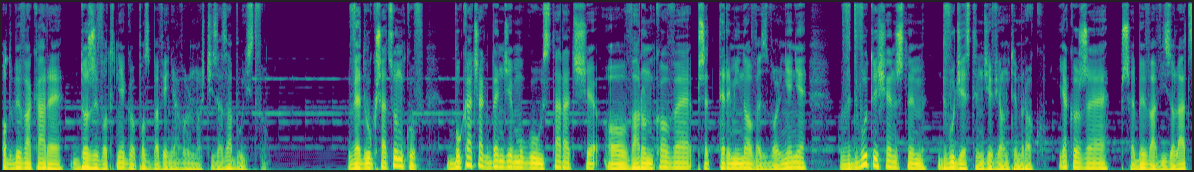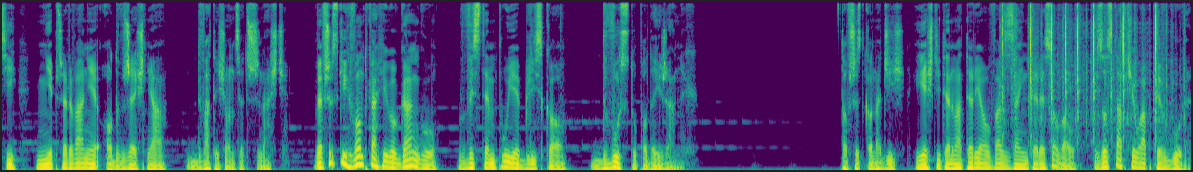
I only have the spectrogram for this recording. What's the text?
odbywa karę dożywotniego pozbawienia wolności za zabójstwo. Według szacunków Bukaciak będzie mógł starać się o warunkowe, przedterminowe zwolnienie w 2029 roku, jako że przebywa w izolacji nieprzerwanie od września 2013. We wszystkich wątkach jego gangu występuje blisko 200 podejrzanych. To wszystko na dziś. Jeśli ten materiał Was zainteresował, zostawcie łapkę w górę.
